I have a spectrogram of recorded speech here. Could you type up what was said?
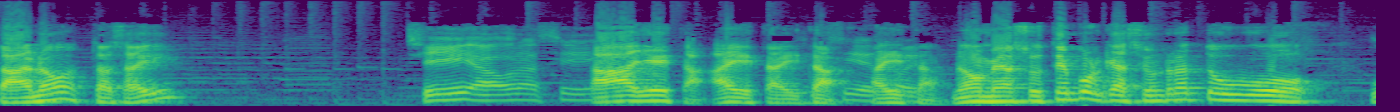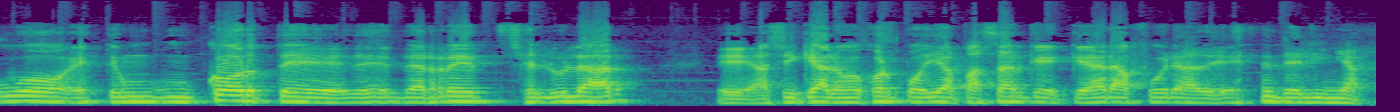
Tano, ¿estás ahí? Sí, ahora sí. Ah, ahí está, ahí está, ahí está, ahí está. No, me asusté porque hace un rato hubo, hubo este, un, corte de, red celular, eh, así que a lo mejor podía pasar que quedara fuera de, línea.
